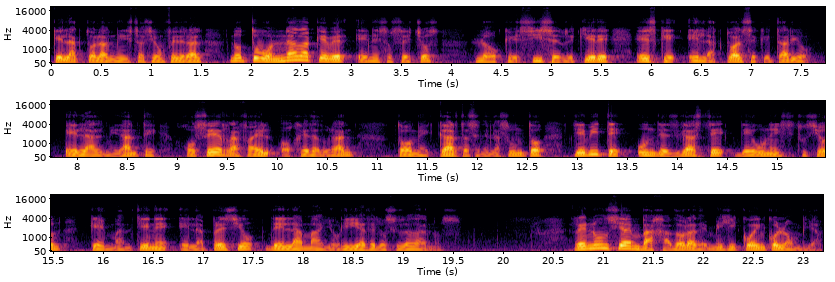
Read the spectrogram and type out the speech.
que la actual Administración Federal no tuvo nada que ver en esos hechos, lo que sí se requiere es que el actual secretario, el almirante José Rafael Ojeda Durán, tome cartas en el asunto y evite un desgaste de una institución que mantiene el aprecio de la mayoría de los ciudadanos. Renuncia embajadora de México en Colombia.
